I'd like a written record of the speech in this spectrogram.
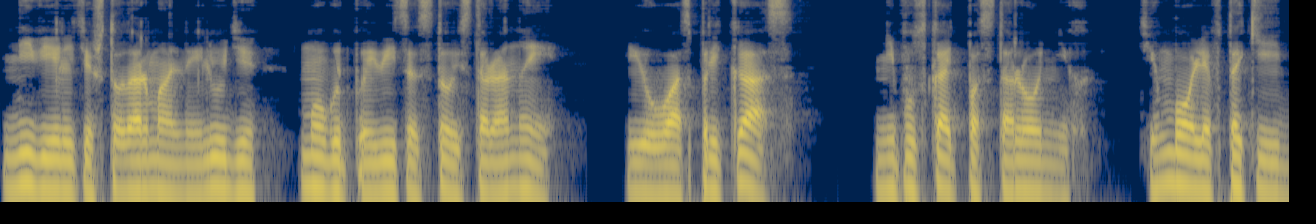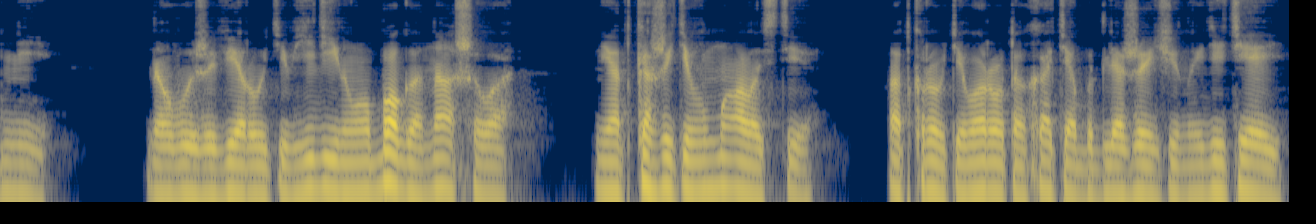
не верите, что нормальные люди могут появиться с той стороны. И у вас приказ не пускать посторонних, тем более в такие дни. Но вы же веруете в единого Бога нашего. Не откажите в малости. Откройте ворота хотя бы для женщин и детей.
